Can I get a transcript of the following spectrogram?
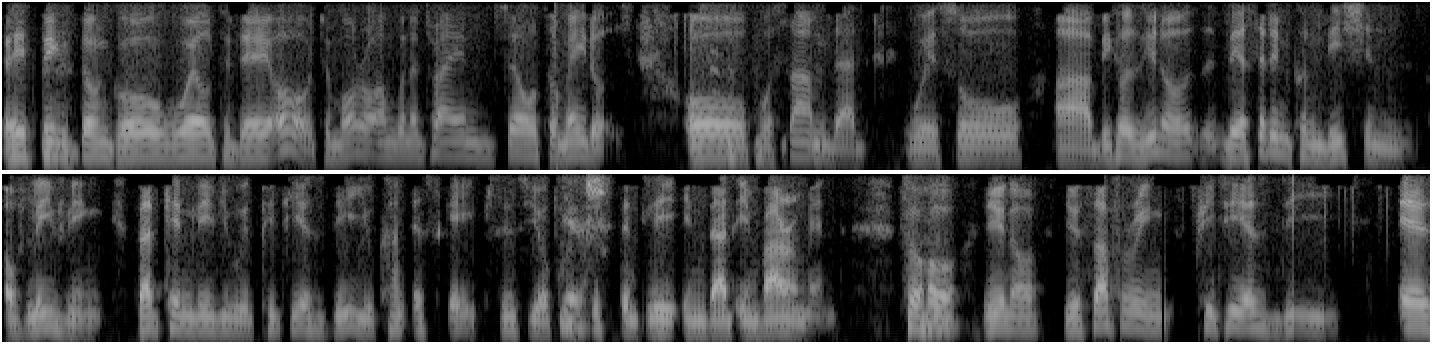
if things mm-hmm. don't go well today, oh, tomorrow I'm going to try and sell tomatoes. Or for some that were so uh, because you know there are certain conditions of living that can leave you with PTSD. You can't escape since you're consistently yes. in that environment. So mm-hmm. you know you're suffering PTSD as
